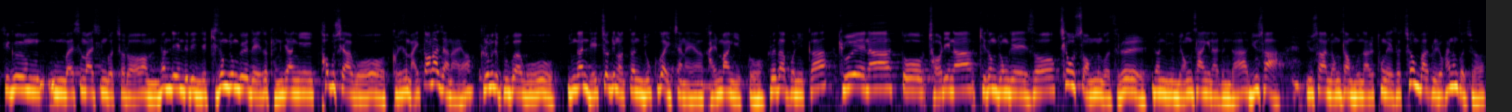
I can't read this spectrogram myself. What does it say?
지금 음, 말씀하신 것처럼 현대인들이 이제 기성 종교에 대해서 굉장히 터부시하고 그래서 많이 떠나잖아요. 그럼에도 불구하고 인간 내적인 어떤 욕구가 있잖아요. 갈망이 있고 그러다 보니까 교회나 또 절이나 기성 종교에서 채울 수 없는 것을 이런 그 명상이라든가 유사 유사 명상 문화를 통해서 체험받으려고 하는 거죠.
